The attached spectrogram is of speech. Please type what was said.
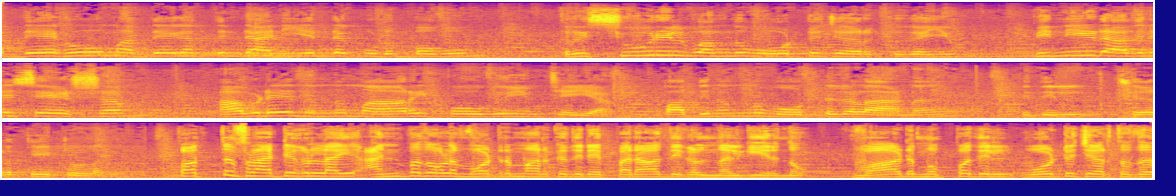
അദ്ദേഹവും അദ്ദേഹത്തിന്റെ അനിയന്റെ കുടുംബവും തൃശൂരിൽ വന്ന് വോട്ട് ചേർക്കുകയും പിന്നീട് അതിനുശേഷം അവിടെ നിന്ന് മാറിപ്പോകുകയും ചെയ്യാം. പതിനൊന്ന് വോട്ടുകളാണ് ഇതിൽ ചേർത്തിയിട്ടുള്ളത്. പത്ത് ഫ്ളാറ്റുകളിലായി അൻപതോളം വോട്ടർമാർക്കെതിരെ പരാതികൾ നൽകിയിരുന്നു. വാർഡ് മുപ്പതിൽ വോട്ട് ചേർത്തത്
